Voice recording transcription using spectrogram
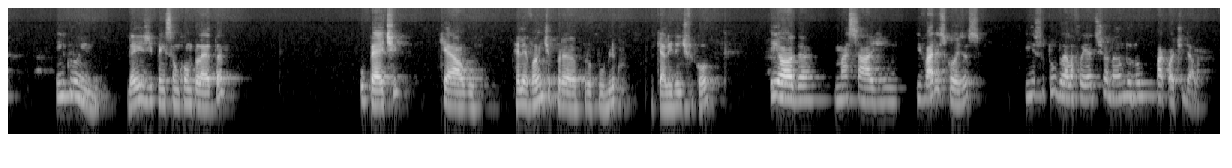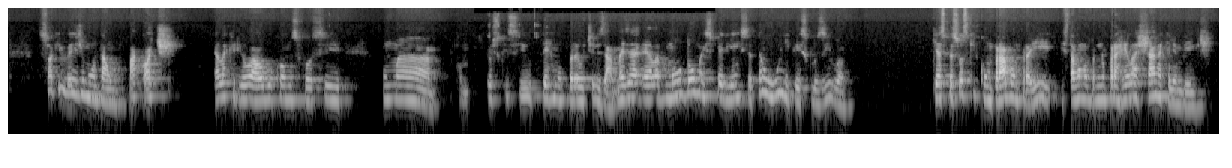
incluindo desde pensão completa, o PET, que é algo relevante para o público, que ela identificou, yoga, massagem e várias coisas. E isso tudo ela foi adicionando no pacote dela. Só que em vez de montar um pacote ela criou algo como se fosse uma. Eu esqueci o termo para utilizar, mas é, ela montou uma experiência tão única e exclusiva que as pessoas que compravam para ir estavam comprando para relaxar naquele ambiente.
